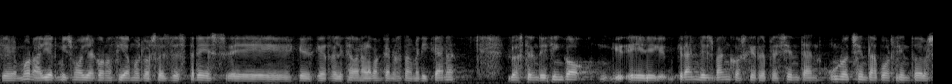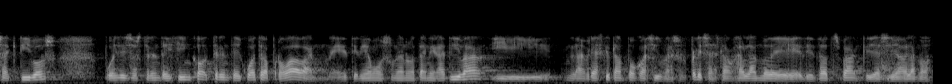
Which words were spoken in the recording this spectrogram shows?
que, bueno, ayer mismo ya conocíamos los test de estrés eh, que, realizaban a la banca norteamericana. Los 35 eh, grandes bancos que representan un 80% de los activos, pues de esos 35, 34 aprobaban. teníamos una nota negativa y la verdad es que tampoco ha sido una sorpresa. Estamos hablando de, de Bank, que ya se lleva hablando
